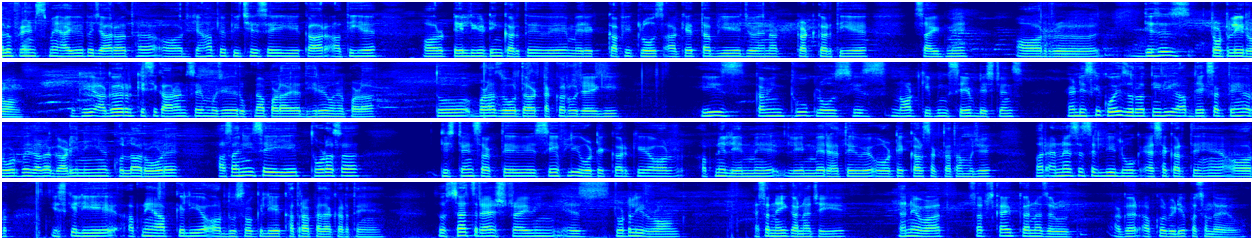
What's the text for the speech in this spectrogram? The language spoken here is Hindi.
हेलो फ्रेंड्स, मैं हाईवे पे जा रहा था और यहाँ पे पीछे से ये कार आती है और टेल गेटिंग करते हुए मेरे काफ़ी क्लोज आके तब ये जो है ना कट करती है साइड में और दिस इज़ टोटली रॉन्ग क्योंकि अगर किसी कारण से मुझे रुकना पड़ा या धीरे होने पड़ा तो बड़ा ज़ोरदार टक्कर हो जाएगी। He is coming to close he is not keeping safe distance and इसकी कोई ज़रूरत नहीं थी। आप देख सकते हैं, रोड पे ज़्यादा गाड़ी नहीं है, खुला रोड है। आसानी से ये थोड़ा सा डिस्टेंस रखते हुए सेफली ओवरटेक करके और अपने लेन में लेन में रहते हुए ओवरटेक कर सकता था मुझे। पर अननेसेसरीली लोग ऐसे करते हैं और इसके लिए, अपने आप के लिए और दूसरों के लिए ख़तरा पैदा करते हैं। तो such rash driving is totally wrong ऐसा नहीं करना चाहिए। धन्यवाद। सब्सक्राइब करना ज़रूर अगर आपको वीडियो पसंद आया हो।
